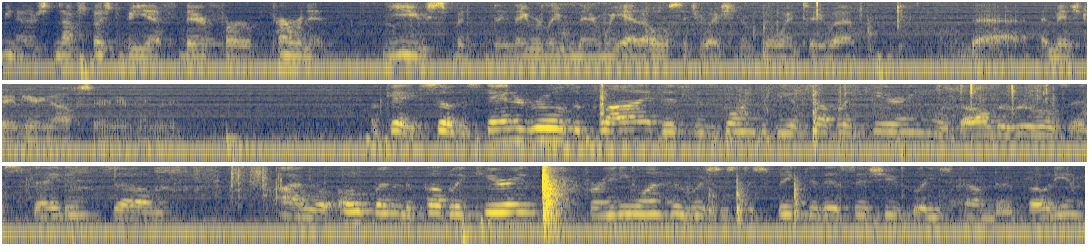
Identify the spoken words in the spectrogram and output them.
you know, there's not supposed to be a- there for permanent use, but they- they were leaving there and we had a whole situation of going to, uh, the administrative hearing officer and everything with it. Okay, so the standard rules apply. This is going to be a public hearing with all the rules as stated, so I will open the public hearing. For anyone who wishes to speak to this issue, please come to the podium.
